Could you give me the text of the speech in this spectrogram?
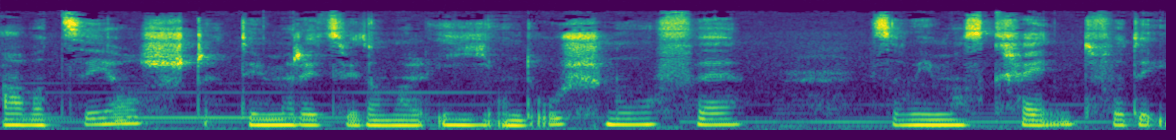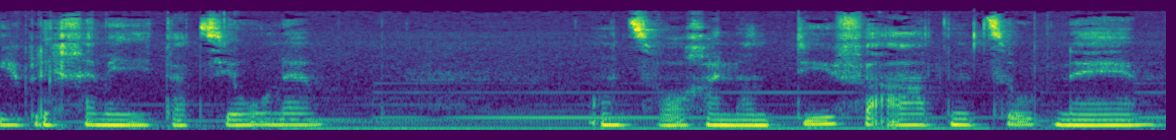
Aber zuerst tun wir jetzt wieder mal ein- und ausschnaufen, so wie man es kennt von den üblichen Meditationen. Und zwar können wir einen tiefen Atemzug nehmen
